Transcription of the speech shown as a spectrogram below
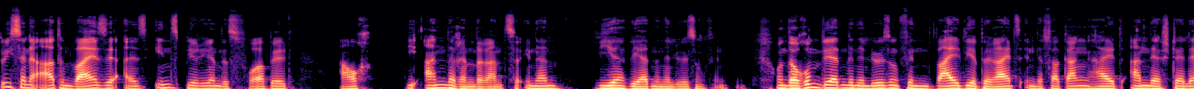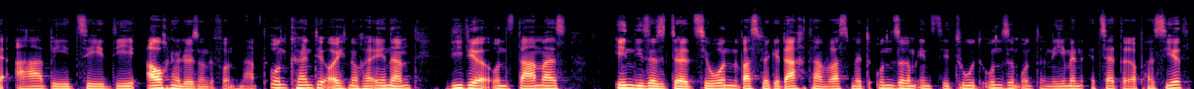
durch seine Art und Weise als inspirierendes Vorbild auch die anderen daran zu erinnern, wir werden eine Lösung finden. Und warum werden wir eine Lösung finden? Weil wir bereits in der Vergangenheit an der Stelle A, B, C, D auch eine Lösung gefunden haben. Und könnt ihr euch noch erinnern, wie wir uns damals in dieser Situation, was wir gedacht haben, was mit unserem Institut, unserem Unternehmen etc. passiert?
